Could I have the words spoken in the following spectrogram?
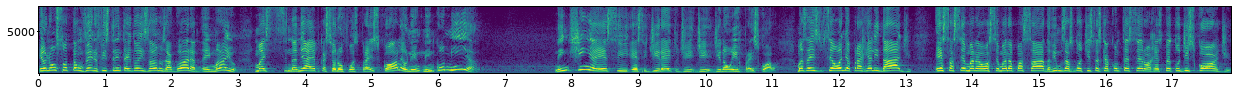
Eu não sou tão velho, fiz 32 anos agora, em maio, mas se na minha época, se eu não fosse para a escola, eu nem, nem comia. Nem tinha esse, esse direito de, de, de não ir para a escola. Mas aí você olha para a realidade. Essa semana, ou semana passada, vimos as notícias que aconteceram a respeito do Discord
